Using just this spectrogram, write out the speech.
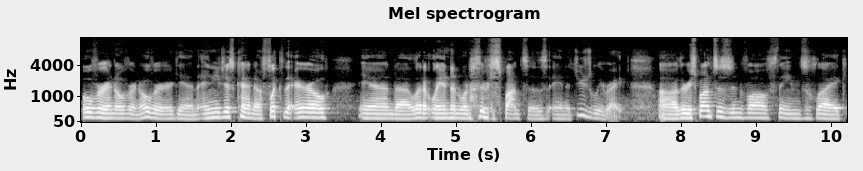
over and over and over again, and you just kind of flick the arrow and uh, let it land on one of the responses, and it's usually right. Uh, the responses involve things like,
